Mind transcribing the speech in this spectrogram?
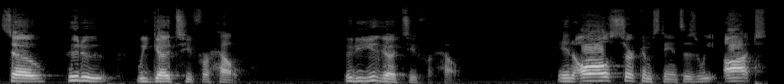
So, who do we go to for help? Who do you go to for help? In all circumstances, we ought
